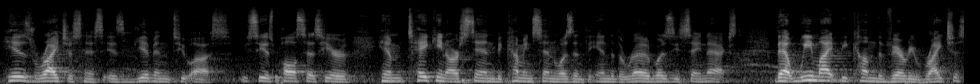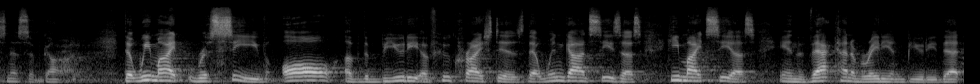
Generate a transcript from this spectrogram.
his righteousness is given to us. You see, as Paul says here, him taking our sin, becoming sin, wasn't the end of the road. What does he say next? That we might become the very righteousness of God that we might receive all of the beauty of who Christ is, that when God sees us, he might see us in that kind of radiant beauty, that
